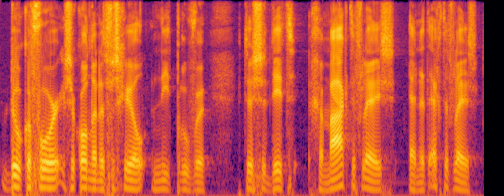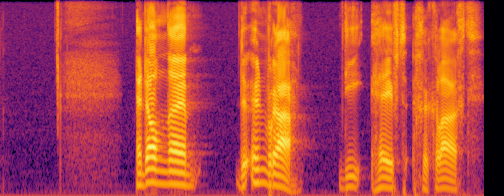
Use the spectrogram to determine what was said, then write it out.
doeken voor, ze konden het verschil niet proeven tussen dit gemaakte vlees en het echte vlees. En dan de UNRWA, die heeft geklaagd.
